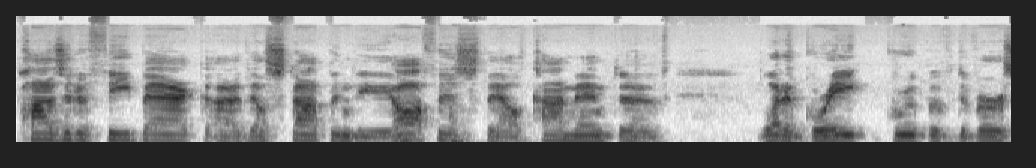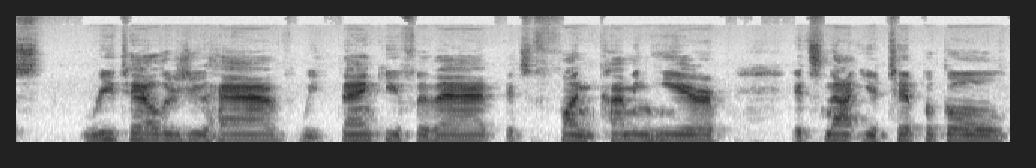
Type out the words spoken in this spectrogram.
positive feedback. Uh, they'll stop in the office, they'll comment of what a great group of diverse retailers you have. We thank you for that. It's fun coming here. It's not your typical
